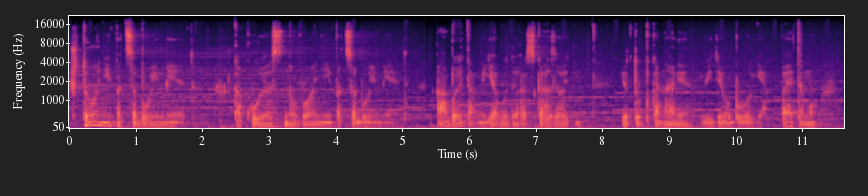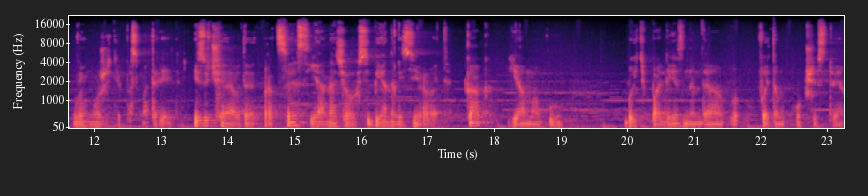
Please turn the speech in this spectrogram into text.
Что они под собой имеют? Какую основу они под собой имеют? Об этом я буду рассказывать YouTube-канале, видеоблоге. Поэтому вы можете посмотреть. Изучая вот этот процесс, я начал в себе анализировать, как я могу быть полезным да, в, в этом обществе.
